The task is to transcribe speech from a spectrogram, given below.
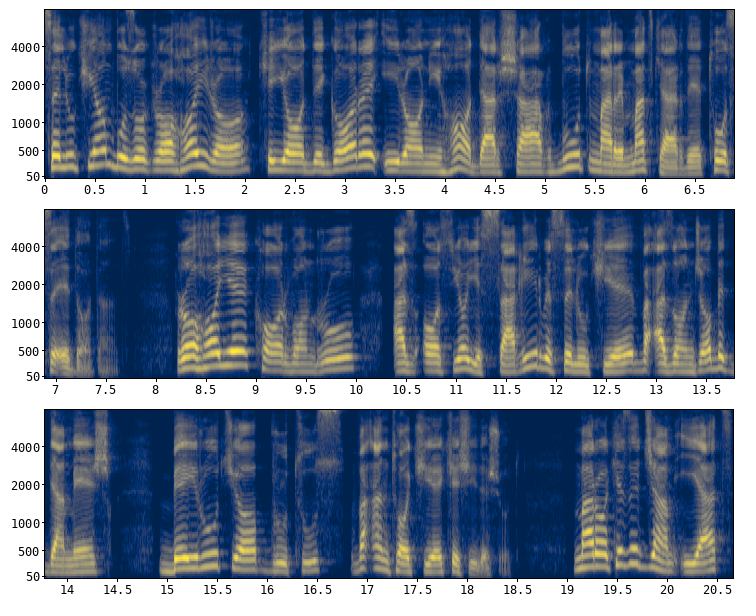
سلوکیان بزرگراههایی را که یادگار ایرانی ها در شرق بود مرمت کرده توسعه دادند. راه های کاروان رو از آسیای صغیر به سلوکیه و از آنجا به دمشق بیروت یا بروتوس و انتاکیه کشیده شد. مراکز جمعیت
